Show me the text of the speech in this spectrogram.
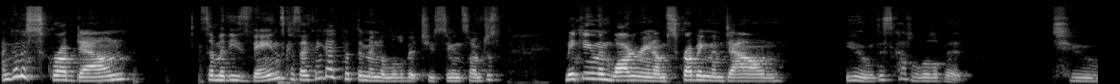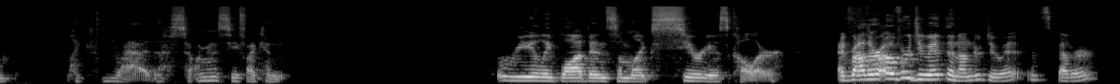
I'm going to scrub down some of these veins because I think I put them in a little bit too soon. So I'm just making them watery and I'm scrubbing them down. Ew, this got a little bit too like red. So I'm going to see if I can really blob in some like serious color. I'd rather overdo it than underdo it. It's better.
